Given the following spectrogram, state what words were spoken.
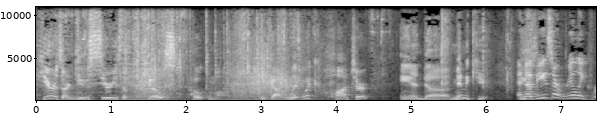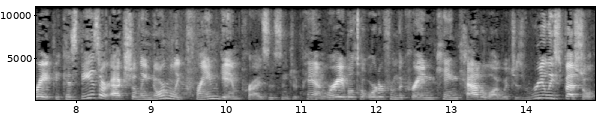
Here's our new series of ghost Pokemon. We've got Litwick, Haunter, and uh, Mimikyu. And now these are really great because these are actually normally Crane Game prizes in Japan. We're able to order from the Crane King catalog, which is really special.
